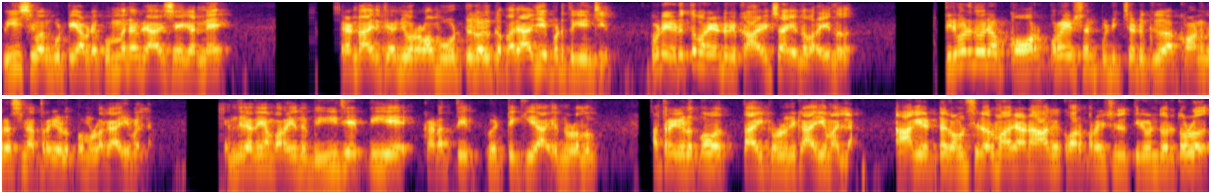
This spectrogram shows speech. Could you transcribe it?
വി ശിവൻകുട്ടി അവിടെ കുമ്മനം രാജശേഖരനെ രണ്ടായിരത്തി അഞ്ഞൂറോളം വോട്ടുകൾക്ക് പരാജയപ്പെടുത്തുകയും ചെയ്തു ഇവിടെ എടുത്തു പറയേണ്ട ഒരു കാഴ്ച എന്ന് പറയുന്നത് തിരുവനന്തപുരം കോർപ്പറേഷൻ പിടിച്ചെടുക്കുക കോൺഗ്രസിന് അത്ര എളുപ്പമുള്ള കാര്യമല്ല. എന്തിനാ ഞാൻ പറയുന്നത് ബി ജെ പിയെ കടത്തി വെട്ടിക്കുക എന്നുള്ളതും അത്ര എളുപ്പത്തായിട്ടുള്ളൊരു കാര്യമല്ല. ആകെ എട്ട് കൗൺസിലർമാരാണ് ആകെ കോർപ്പറേഷനിൽ തിരുവനന്തപുരത്തുള്ളത്.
